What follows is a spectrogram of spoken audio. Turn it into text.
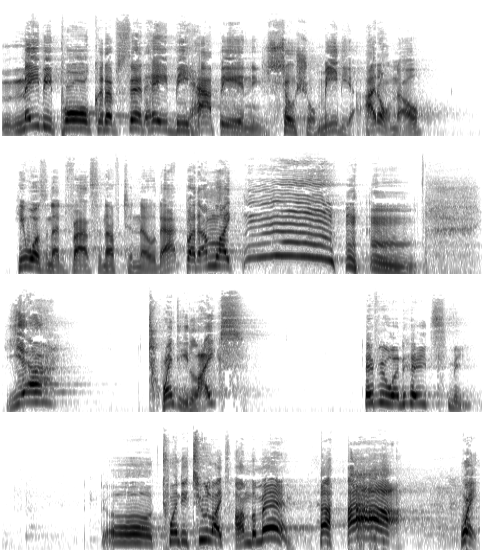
maybe Paul could have said, hey, be happy in social media. I don't know. He wasn't advanced enough to know that, but I'm like, mm, yeah, 20 likes? Everyone hates me. Oh, 22 likes. I'm the man. Ha ha! Wait,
